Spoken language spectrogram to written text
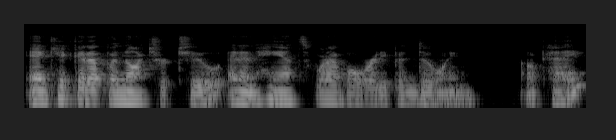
and kick it up a notch or two and enhance what I've already been doing. Okay?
